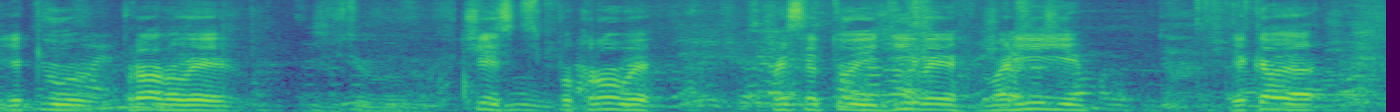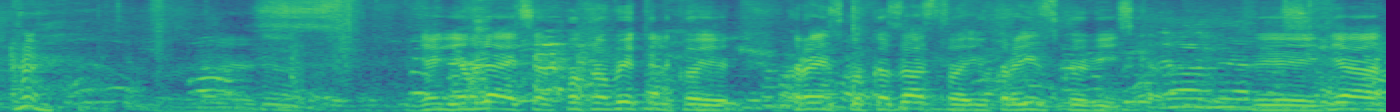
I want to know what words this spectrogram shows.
яку правили в честь покрови Пресвятої Діви Марії, яка є- являється покровителькою українського козацтва і українського війська. Е, Я е,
